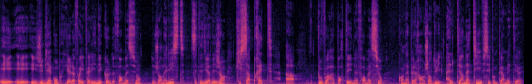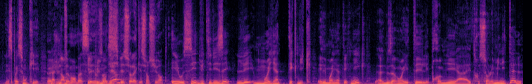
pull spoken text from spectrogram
Et, et j'ai bien compris qu'à la fois, il fallait une école de formation de journalistes, c'est-à-dire des gens qui s'apprêtent à pouvoir apporter une information qu'on appellera aujourd'hui alternative, si vous me permettez l'expression qui est euh, maintenant Justement, bah, plus moderne. sur la question suivante. Et aussi d'utiliser les moyens techniques. Et les moyens techniques, euh, nous avons été les premiers à être sur le Minitel,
